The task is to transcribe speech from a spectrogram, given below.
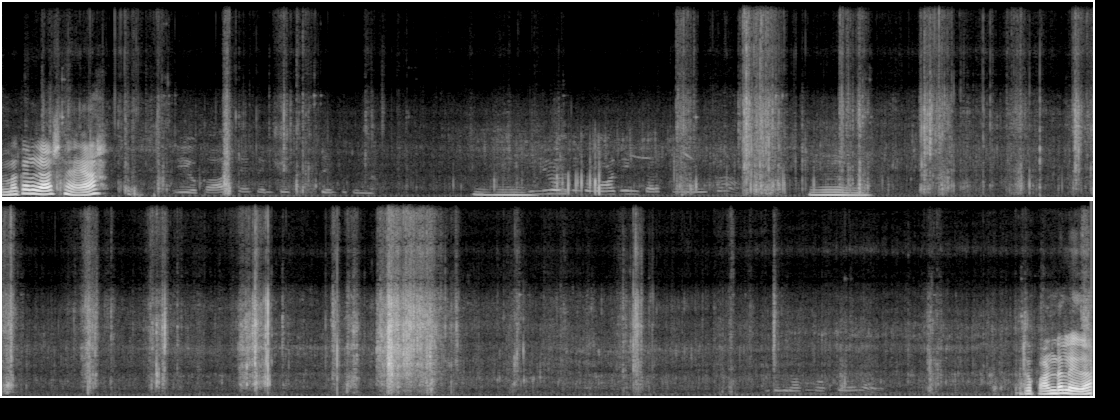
నిమ్మకాయలు కాసినాయా? ఇంకా పండలేదా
